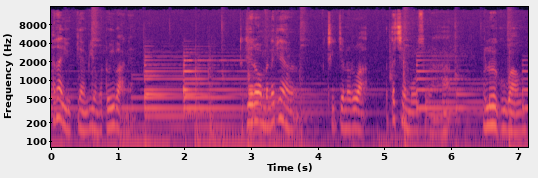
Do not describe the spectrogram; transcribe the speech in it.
အဲ့ဒါယူပြန်ပြီးတော့မတွေးပါနဲ့တကယ်တော့မနေ့ပြန်ထိကျွန်တော်တို့ကအသက်ချင်မို့ဆိုတာကမလွယ်ကူပါဘူး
